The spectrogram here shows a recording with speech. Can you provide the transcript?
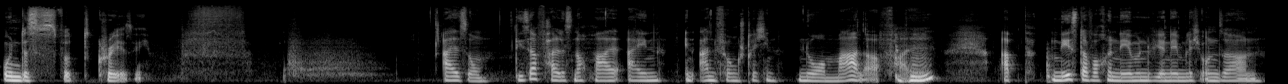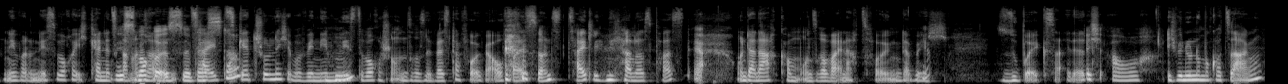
und es wird crazy. Also, dieser Fall ist nochmal ein, in Anführungsstrichen, normaler Fall. Ab nächster Woche nehmen wir nämlich unseren, nee, warte, nächste Woche, ich kenne jetzt Nächste gerade Woche unseren ist Silvester. Zeitschedule nicht, aber wir nehmen nächste Woche schon unsere Silvesterfolge auf, weil es sonst zeitlich nicht anders passt. Ja. Und danach kommen unsere Weihnachtsfolgen, da bin ich super excited. Ich auch. Ich will nur noch mal kurz sagen,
